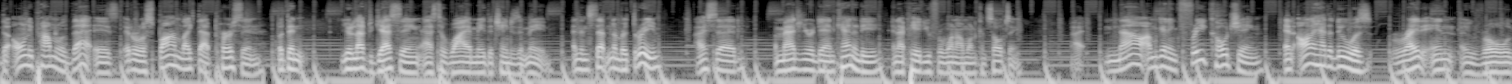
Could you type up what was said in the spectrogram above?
the only problem with that is it'll respond like that person, but then you're left guessing as to why it made the changes it made. And then step number three, I said, imagine you're Dan Kennedy and I paid you for one on one consulting. Right. Now I'm getting free coaching, and all I had to do was write in a role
